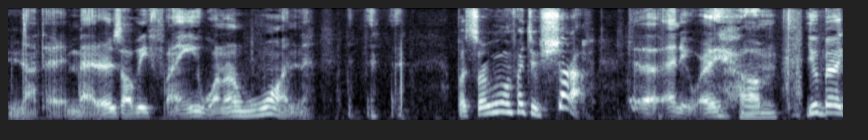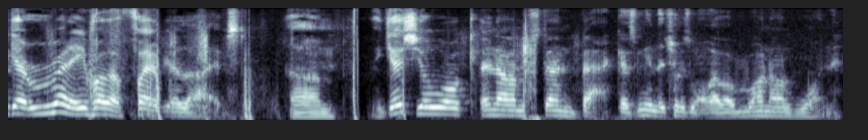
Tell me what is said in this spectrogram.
Not that it matters, I'll be fighting you one on one. But sir, we won't fight you. Shut up! Uh, anyway, um, you better get ready for the fight of your lives. Um, I guess you'll walk and um stand back as me and the chosen one will have a one on one.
